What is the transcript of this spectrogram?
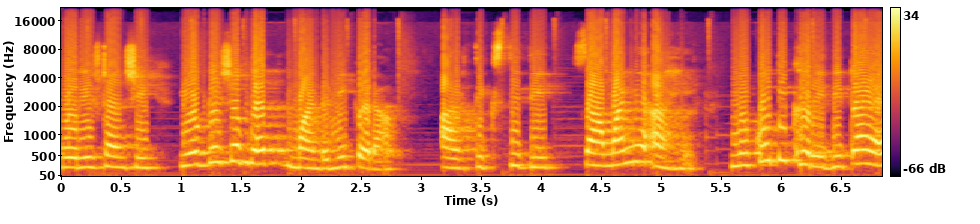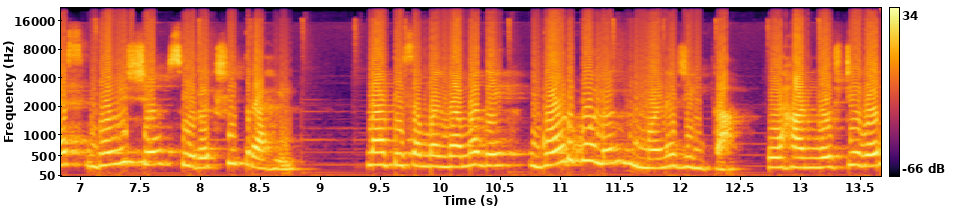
वरिष्ठांशी योग्य शब्दात मांडणी करा. आर्थिक स्थिती सामान्य आहे. नको ती खरेदी टाळ्यास भविष्य सुरक्षित राहील. नातेसंबंधामध्ये गोड बोलून मन जिंका. लहान गोष्टीवर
